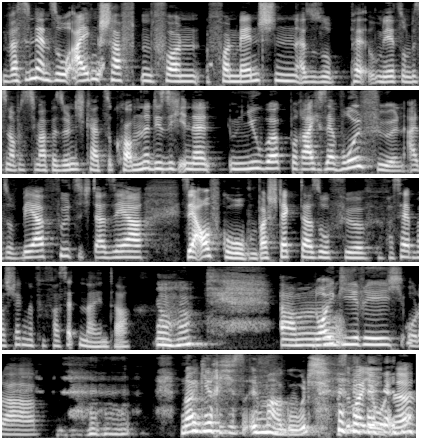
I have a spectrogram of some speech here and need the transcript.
was sind denn so Eigenschaften von, von Menschen, also so, um jetzt so ein bisschen auf das Thema Persönlichkeit zu kommen, ne, die sich in der, im New Work-Bereich sehr wohlfühlen? Also wer fühlt sich da sehr, sehr aufgehoben? Was steckt da so für, für Facetten, was stecken da für Facetten dahinter? Mhm. Ähm, Neugierig oder? Neugierig ist immer gut. Ist immer gut, ne?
